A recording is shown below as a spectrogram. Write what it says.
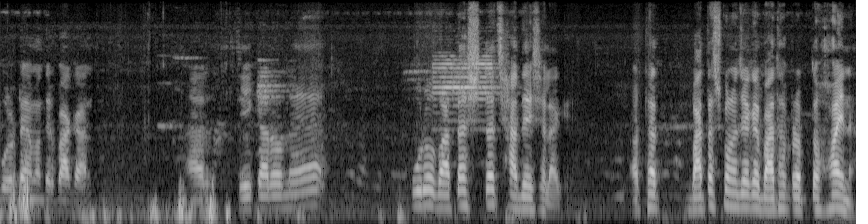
পুরোটাই আমাদের বাগান। আর যে কারণে পুরো বাতাসটা ছাদে এসে লাগে। অর্থাৎ বাতাস কোনো জায়গায় বাধাপ্রাপ্ত হয় না।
